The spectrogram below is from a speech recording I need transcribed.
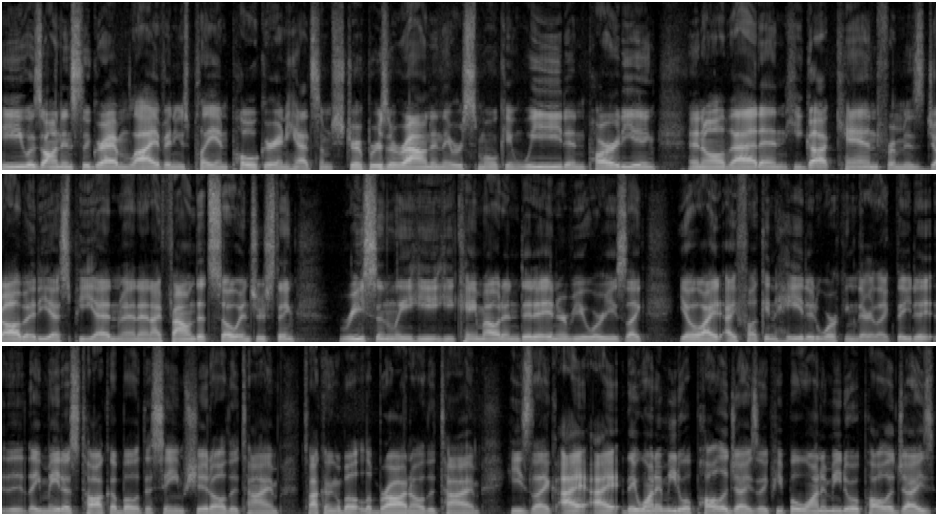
he was on Instagram live and he was playing poker and he had some strippers around and they were smoking weed and partying and all that. And he got canned from his job at ESPN man. And I found it so interesting. Recently he he came out and did an interview where he's like yo I, I fucking hated working there. Like they did they made us talk about the same shit all the time talking about lebron all the time. He's like i i they wanted me to apologize. Like people wanted me to apologize.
